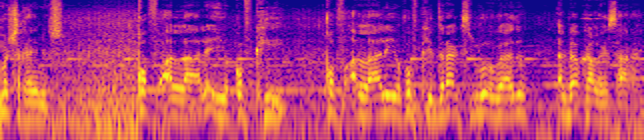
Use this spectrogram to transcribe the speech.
ma shaqaynayso qof allaale iyo qofkii qof allaale iyo qofkii daraags lagu ogaado albaabkaa laga saaraya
